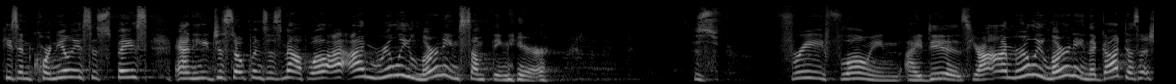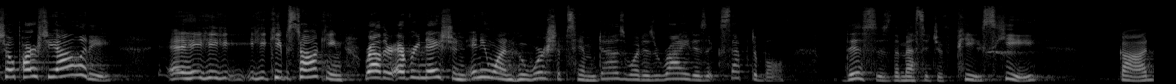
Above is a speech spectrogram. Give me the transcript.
he's in Cornelius' space, and he just opens his mouth. Well, I, am really learning something here. Just free flowing ideas here. I'm really learning that God doesn't show partiality. And he, he, he keeps talking. Rather, every nation, anyone who worships him, does what is right, is acceptable. This is the message of peace he, God,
